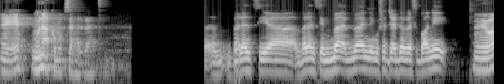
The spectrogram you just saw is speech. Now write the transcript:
إيه موناكو مو بسهل بعد. فالنسيا فالنسيا بما, بما إني مشجع الدوري الإسباني. أيوه.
